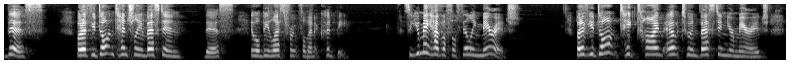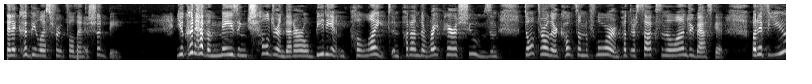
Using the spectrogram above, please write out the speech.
this, but if you don't intentionally invest in this, it will be less fruitful than it could be. So you may have a fulfilling marriage, but if you don't take time out to invest in your marriage, then it could be less fruitful than it should be. You could have amazing children that are obedient and polite and put on the right pair of shoes and don't throw their coats on the floor and put their socks in the laundry basket. But if you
